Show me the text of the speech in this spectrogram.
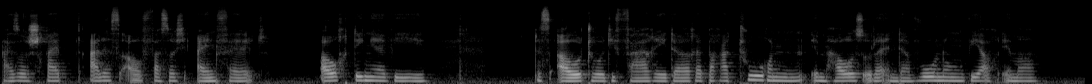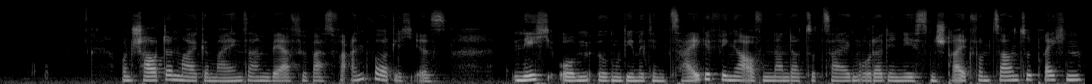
Also schreibt alles auf, was euch einfällt. Auch Dinge wie das Auto, die Fahrräder, Reparaturen im Haus oder in der Wohnung, wie auch immer. Und schaut dann mal gemeinsam, wer für was verantwortlich ist. Nicht um irgendwie mit dem Zeigefinger aufeinander zu zeigen oder den nächsten Streit vom Zaun zu brechen,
